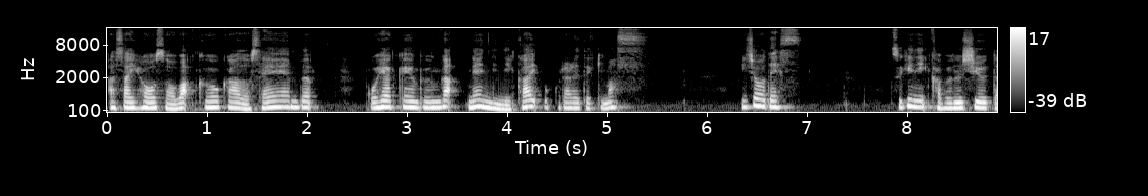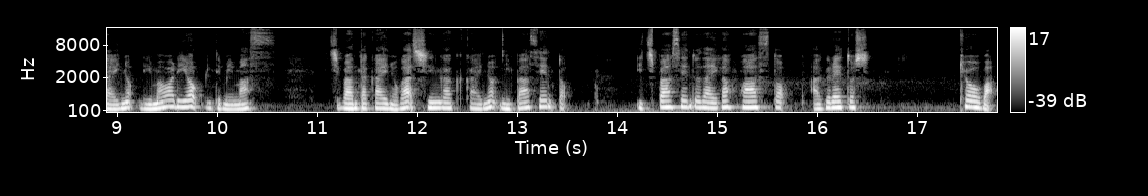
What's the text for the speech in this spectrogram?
朝日放送はクオカード1000円分。500円分が年に2回送られてきます。以上です。次に株主優待の利回りを見てみます。一番高いのが進学会の2%。1%台がファースト、アグレート市。今日は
